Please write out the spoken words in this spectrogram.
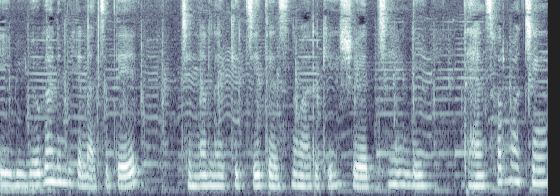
ఈ వీడియో కానీ మీకు నచ్చితే చిన్న లైక్ ఇచ్చి తెలిసిన వారికి షేర్ చేయండి. Thanks for watching.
